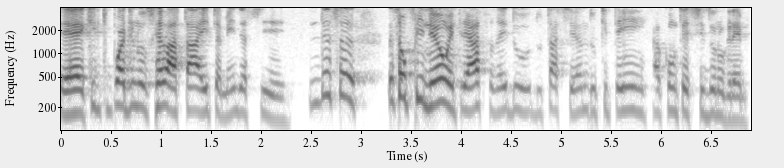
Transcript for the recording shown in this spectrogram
É, o que, que pode nos relatar aí também desse, dessa, dessa opinião, entre aspas, aí do, do Tassiano, do que tem acontecido no Grêmio?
